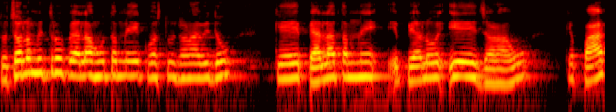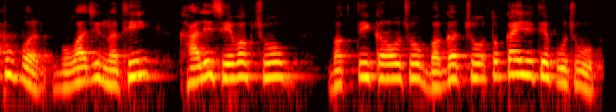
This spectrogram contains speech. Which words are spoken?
તો ચલો મિત્રો, પહેલાં હું તમને એક વસ્તુ જણાવી દઉં કે પહેલાં તમને એ, પહેલો એ જણાવું કે પાઠ ઉપર ભુવાજી નથી, ખાલી સેવક છો, ભક્તિ કરો છો, ભગત છો, તો કઈ રીતે પૂછવું?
